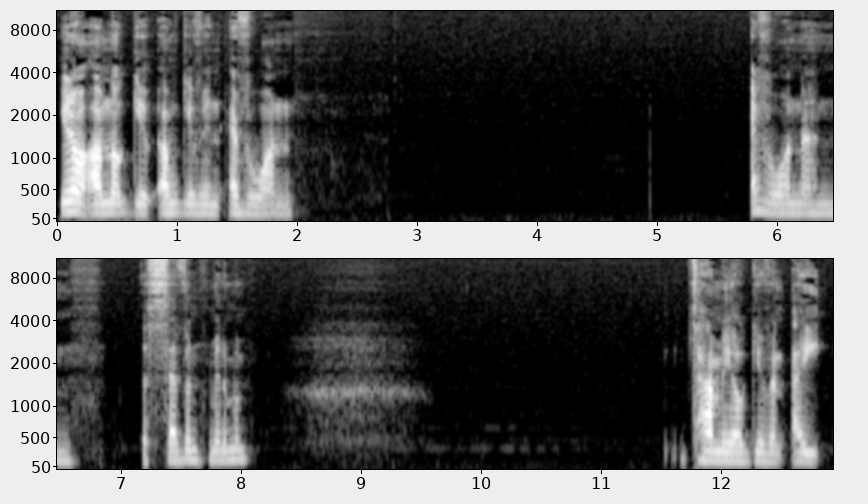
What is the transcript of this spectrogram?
You know, I'm not give. I'm giving everyone. Everyone an a seven minimum. Tammy I'll give an eight.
